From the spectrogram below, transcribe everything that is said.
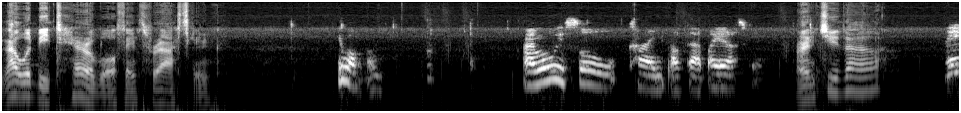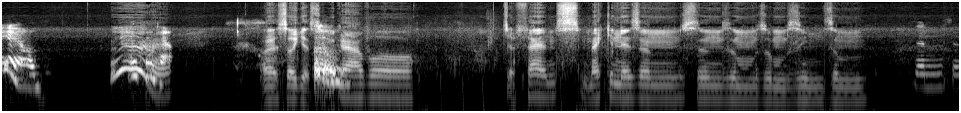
That would be terrible. Thanks for asking. You're welcome. I'm always so kind about that by asking. Aren't you though? I am. Yeah. Alright, so get some gravel, defense, mechanisms, zoom, zoom, zoom, zoom, zoom. Zim, zim,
